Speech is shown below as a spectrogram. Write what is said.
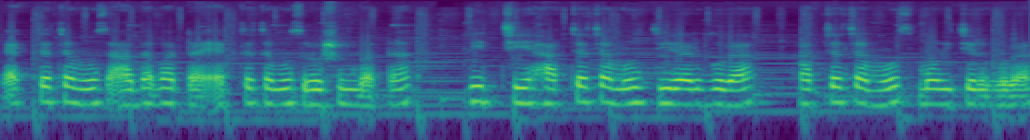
এক চা চামচ আদা বাটা, এক চা চামচ রসুন বাটা, দিচ্ছি হাফ চা চামচ জিরার গুঁড়া, হাফ চা চামচ মরিচের গুঁড়া।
